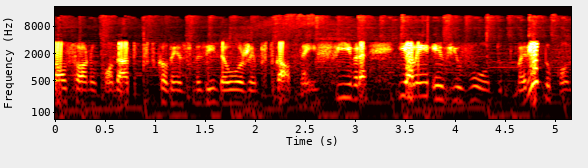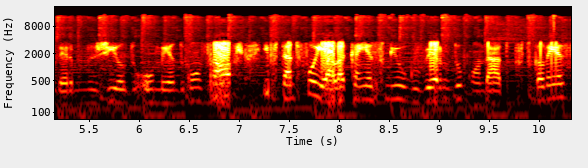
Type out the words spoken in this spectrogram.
não só no condado portucalense, mas ainda hoje em Portugal têm fibra, e ela enviou do marido, do conde Hermenegildo ou Mendo Gonçalves, e portanto foi ela quem assumiu o governo do condado portucalense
